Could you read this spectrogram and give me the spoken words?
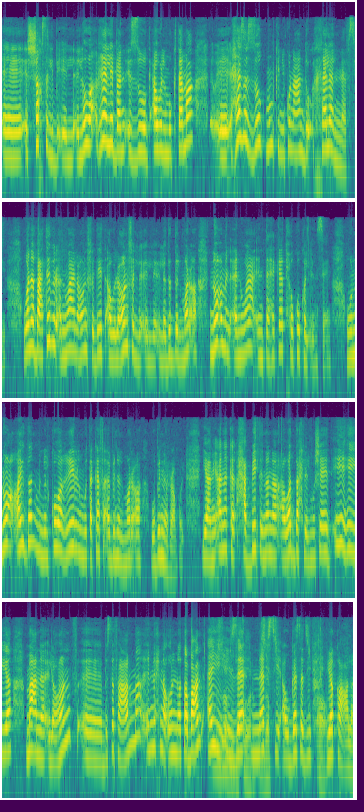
آه، الشخص اللي, اللي هو غالبا الزوج أو المجتمع آه، هذا الزوج ممكن يكون عنده خلل نفسي وأنا بعتبر أنواع العنف ديت أو العنف اللي, ضد المرأة نوع من أنواع انتهاكات حقوق الإنسان ونوع أيضا من القوى غير المتكافئة بين المرأة وبين الرجل يعني أنا حبيت إن أنا أوضح للمشاهد إيه هي معنى العنف آه، بصفة عامة إن إحنا قلنا طبعا أي إيذاء. نفسي أو جسدي آه. يقع على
